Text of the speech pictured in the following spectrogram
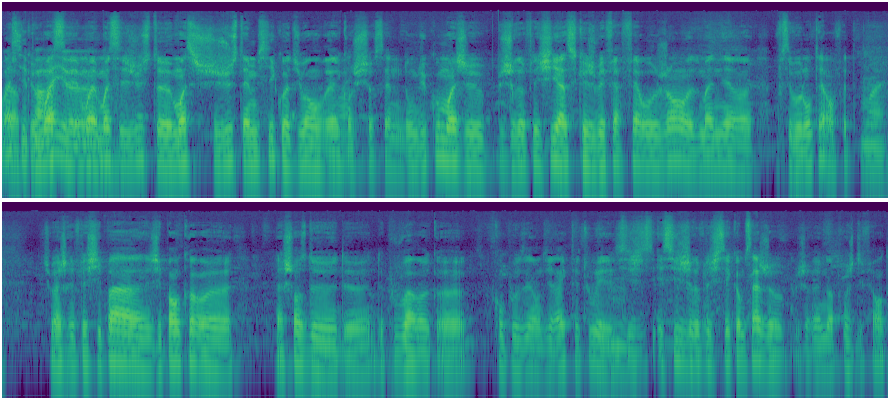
Ouais, c'est pareil, Moi, c'est, euh, moi, moi, c'est juste, euh, moi, je suis juste MC, quoi, tu vois, en vrai, quand je suis sur scène. Donc, du coup, moi, je, je réfléchis à ce que je vais faire faire aux gens de manière, c'est volontaire, en fait. Ouais. Tu vois, je réfléchis pas, j'ai pas encore euh, la chance de, de, de pouvoir euh, composer en direct et tout. Et, Mm. si, je, et si je réfléchissais comme ça, j'aurais une approche différente.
